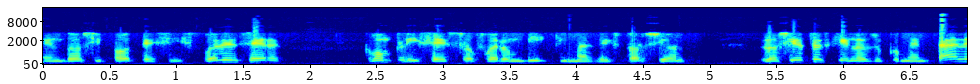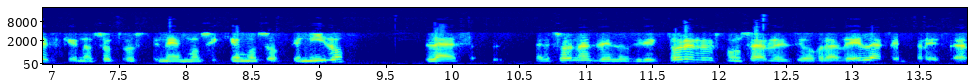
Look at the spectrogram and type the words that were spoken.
en dos hipótesis. Pueden ser cómplices o fueron víctimas de extorsión. Lo cierto es que en los documentales que nosotros tenemos y que hemos obtenido, las personas de los directores responsables de obra de las empresas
